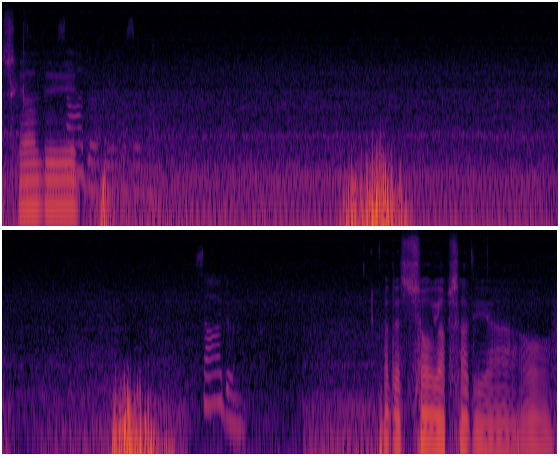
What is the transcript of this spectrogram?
Hoş geldin. Sağa dönün. Hadi sol yapsadı ya. Of.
